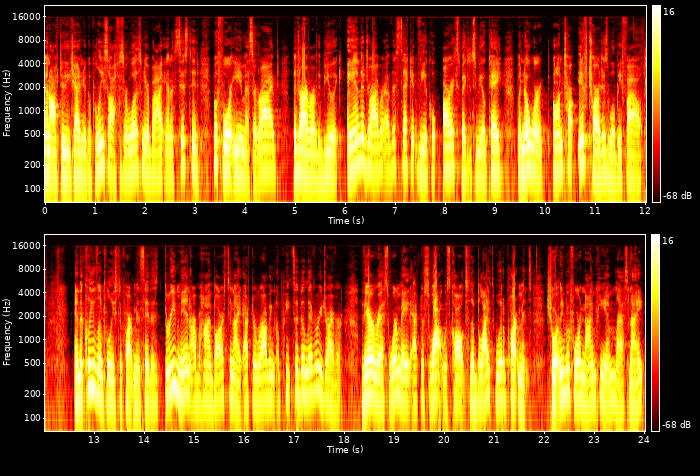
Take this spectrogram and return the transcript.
An off-duty Chattanooga police officer was nearby and assisted before EMS arrived. The driver of the Buick and the driver of the second vehicle are expected to be okay, but no word on char if charges will be filed. And the Cleveland Police Department say that three men are behind bars tonight after robbing a pizza delivery driver. Their arrests were made after SWAT was called to the Blythewood apartments shortly before 9 p.m. last night.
